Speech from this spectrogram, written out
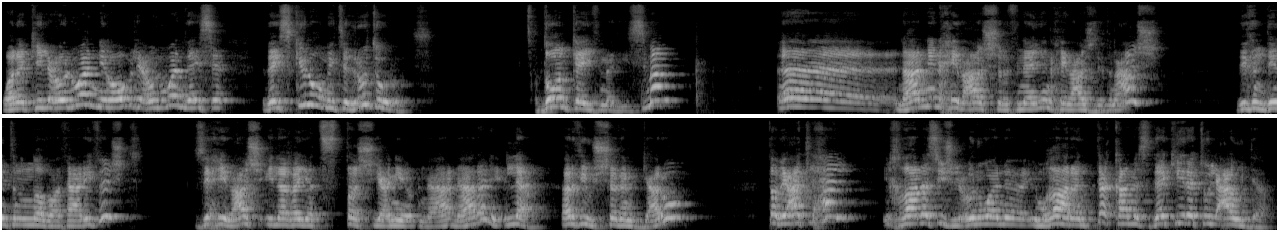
ولكن العنوان نيغوم العنوان ليس ليس كيلومتر روت روت. دونك يثمد يسمع آه نهارني نحيد عشر ثنايا نحيد عشر دي 12 دي مدينة النضوة تعرفشت زي حيد عشر إلى غاية 16 يعني نهاراني. لا أرثي وش هذا مكارو طبيعة الحال إخضانا سيج العنوان؟ إمغار كانت ذاكرة العودة.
